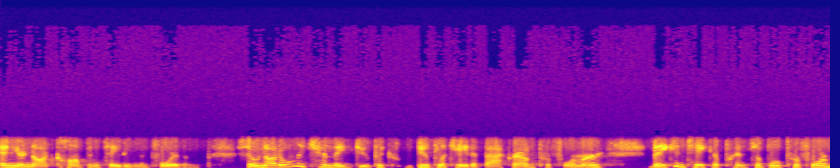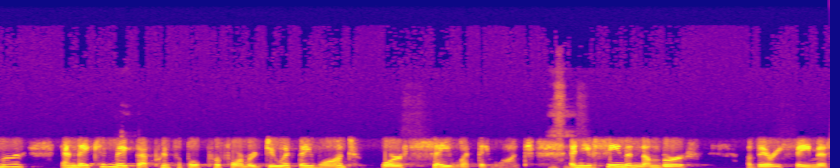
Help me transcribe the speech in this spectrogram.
and you're not compensating them for them. So not only can they duplic- duplicate a background performer, they can take a principal performer and they can make that principal performer do what they want or say what they want. Mm-hmm. And you've seen a number of very famous,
